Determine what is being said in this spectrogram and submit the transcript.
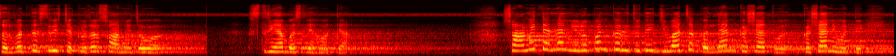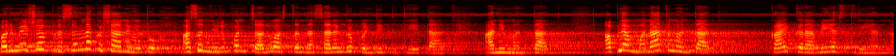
सर्वत्र श्री चक्रधर स्वामीजवळ स्त्रिया बसल्या होत्या. स्वामी त्यांना निरूपण करीत होते जीवाचं कल्याण कशात कशाने होते? परमेश्वर प्रसन्न कशाने होतो? असं निरूपण चालू असताना सारंग पंडित तिथे येतात आणि म्हणतात आपल्या मनात म्हणतात काय करावे या स्त्रियांना?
